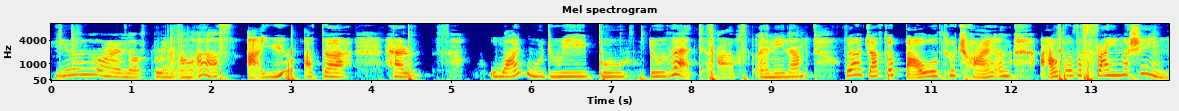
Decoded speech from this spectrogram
You are not spring on us, are you? After Harold why would we do that? asked Anneena. We are just about to try and out of the flying machine,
